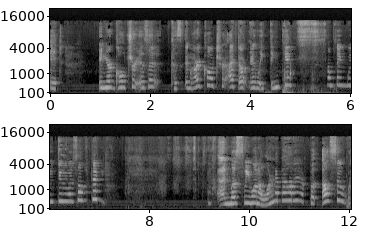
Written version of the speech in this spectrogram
it in your culture is it? Because in our culture, I don't really think it's something we do as often. Unless we want to learn about it. But also,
